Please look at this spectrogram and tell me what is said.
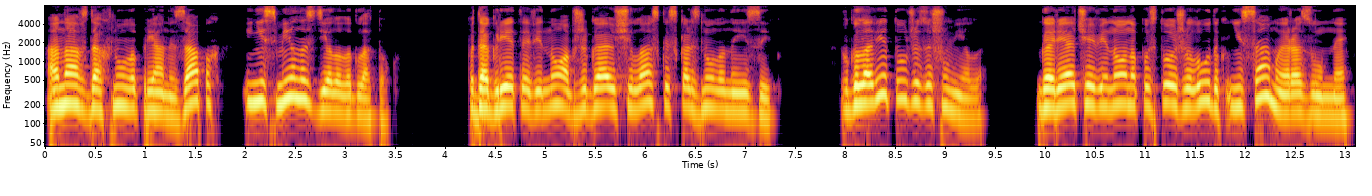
Она вздохнула пряный запах и не смело сделала глоток. Подогретое вино, обжигающей лаской, скользнуло на язык. В голове тут же зашумело. Горячее вино на пустой желудок не самое разумное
